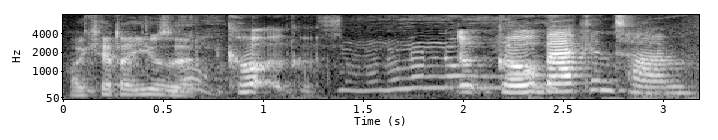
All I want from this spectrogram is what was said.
Why can't I use it? Go, go- go back in time.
